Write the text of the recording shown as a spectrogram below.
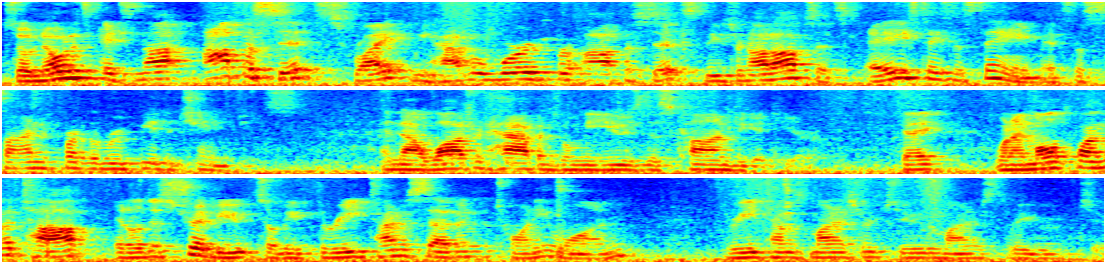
So notice it's not opposites, right? We have a word for opposites. These are not opposites. A stays the same. It's the sign in front of the root b that changes. And now watch what happens when we use this conjugate here. Okay? When I multiply on the top, it'll distribute. So it'll be 3 times 7, 21. 3 times minus root 2, minus 3 root 2.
